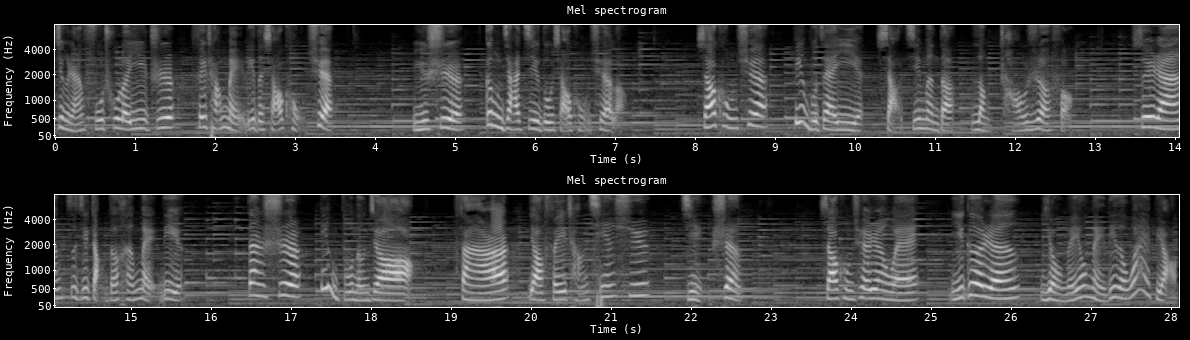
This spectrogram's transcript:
竟然孵出了一只非常美丽的小孔雀，于是更加嫉妒小孔雀了。小孔雀并不在意小鸡们的冷嘲热讽。虽然自己长得很美丽，但是并不能骄傲，反而要非常谦虚谨慎。小孔雀认为，一个人有没有美丽的外表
